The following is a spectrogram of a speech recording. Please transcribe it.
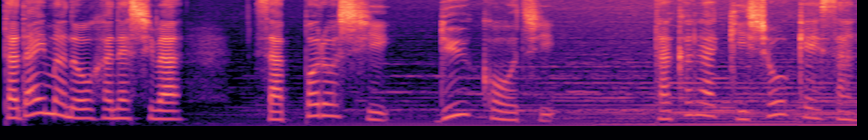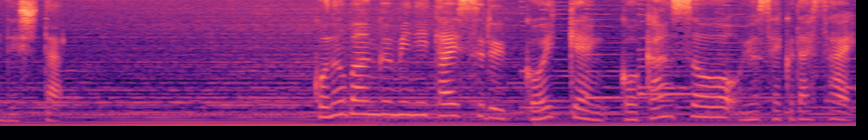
ただいまのお話は札幌市龍光寺高垣正慶さんでした。この番組に対するご意見ご感想をお寄せください。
